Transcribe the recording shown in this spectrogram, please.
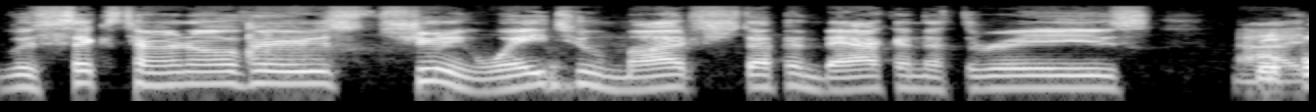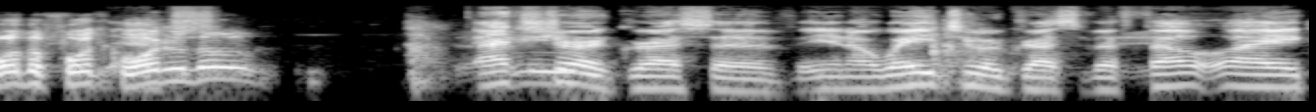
with six turnovers, shooting way too much, stepping back in the threes. uh, Before the fourth quarter, though, I extra mean, aggressive, you know, way too aggressive. It felt like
